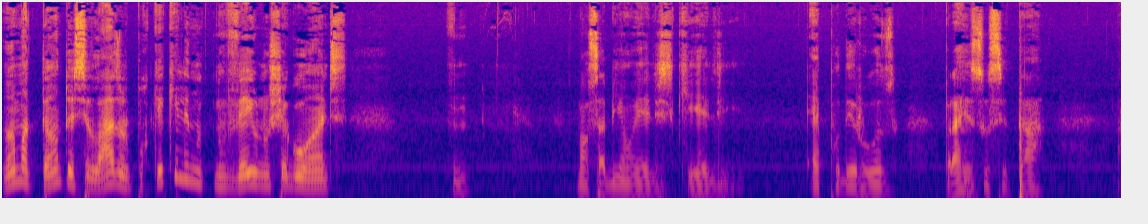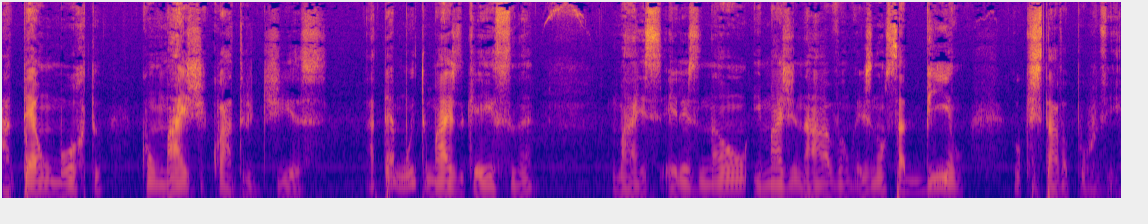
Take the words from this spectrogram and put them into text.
ama tanto esse Lázaro, por que, que ele não, veio, não chegou antes? Hum. Mal sabiam eles que ele é poderoso para ressuscitar até um morto com mais de quatro dias. Até muito mais do que isso, né? Mas eles não imaginavam, eles não sabiam o que estava por vir.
